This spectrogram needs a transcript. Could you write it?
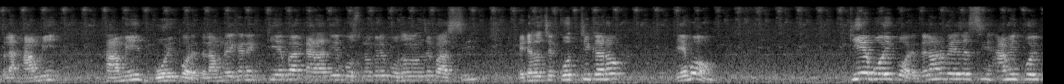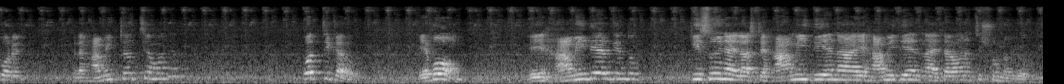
তাহলে হামি হামিদ বই পড়ে। তাহলে আমরা এখানে কে বা কারা দিয়ে প্রশ্ন করে প্রথম হচ্ছে পাচ্ছি এটা হচ্ছে কর্তৃকারক এবং কে বই পড়ে? তাহলে আমরা পেয়ে যাচ্ছি হামিদ বই পড়ে। তাহলে হামিদটা হচ্ছে আমাদের কর্তৃকারক এবং এই হামিদের কিন্তু কিছুই নাই লাস্টে। হামিদে নাই হামিদের নাই, তার মানে হচ্ছে শূন্য বিভক্তি।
